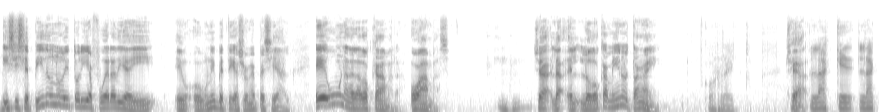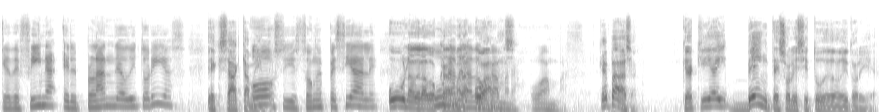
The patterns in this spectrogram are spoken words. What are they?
Y si se pide una auditoría fuera de ahí, eh, o una investigación especial, es una de las dos cámaras, o ambas. O sea, los dos caminos están ahí. Correcto. O sea, la que, la que defina el plan de auditorías. Exactamente. O si son especiales. Una de las dos, cámaras, de las dos cámaras, o ambas. ¿Qué pasa? Que aquí hay 20 solicitudes de auditoría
